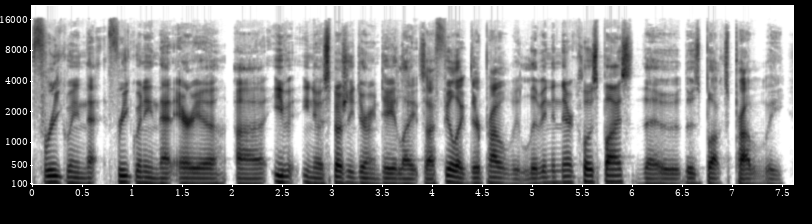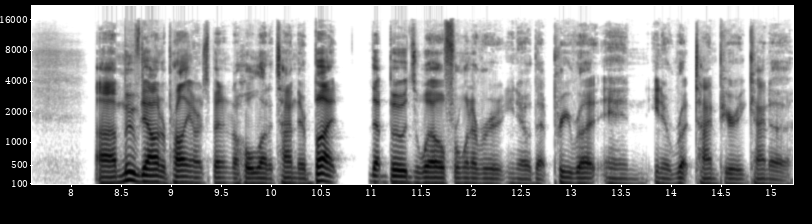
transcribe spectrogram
frequenting that frequenting that area, uh, even you know especially during daylight. So I feel like they're probably living in there close by. So those bucks probably uh, moved out or probably aren't spending a whole lot of time there. But that bodes well for whenever you know that pre-rut and you know rut time period kind of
